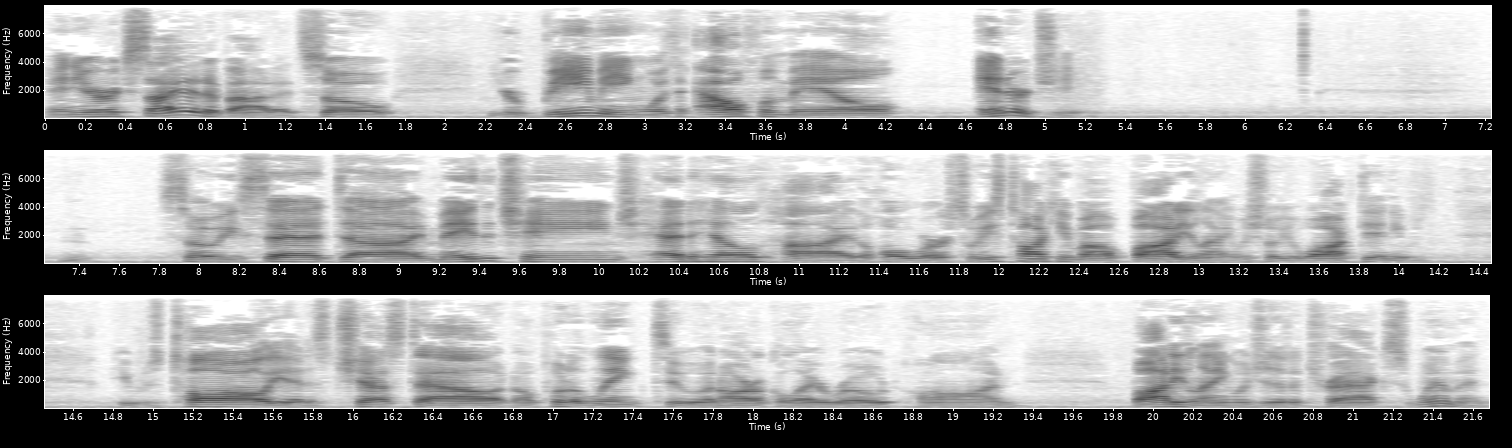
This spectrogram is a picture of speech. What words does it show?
and you're excited about it. So you're beaming with alpha male energy So he said, uh, I made the change, head held high, the whole work. So he's talking about body language. So he walked in, he was he was tall, he had his chest out, and I'll put a link to an article I wrote on body language that attracts women.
